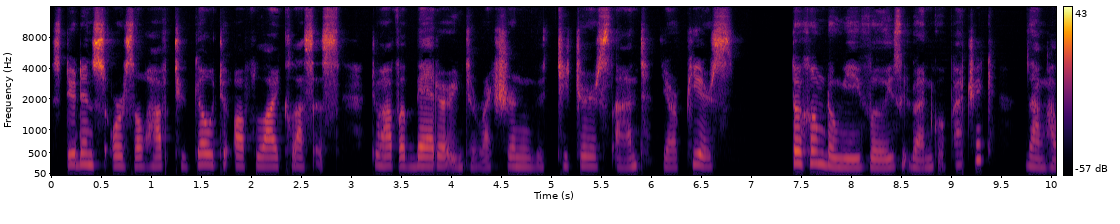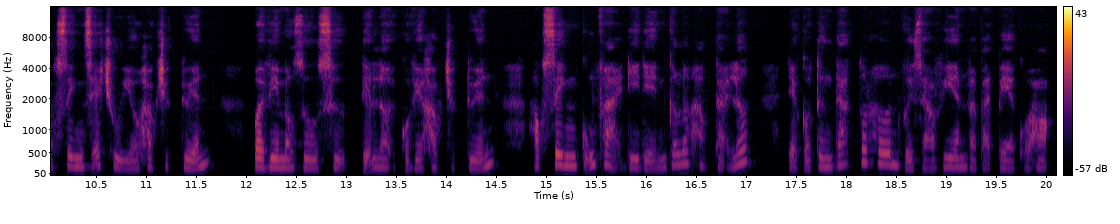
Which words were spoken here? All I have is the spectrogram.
students also have to go to offline classes to have a better interaction with teachers and their peers. Tôi không đồng ý với dự đoán của Patrick rằng học sinh sẽ chủ yếu học trực tuyến, bởi vì mặc dù sự tiện lợi của việc học trực tuyến, học sinh cũng phải đi đến các lớp học tại lớp để có tương tác tốt hơn với giáo viên và bạn bè của họ.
